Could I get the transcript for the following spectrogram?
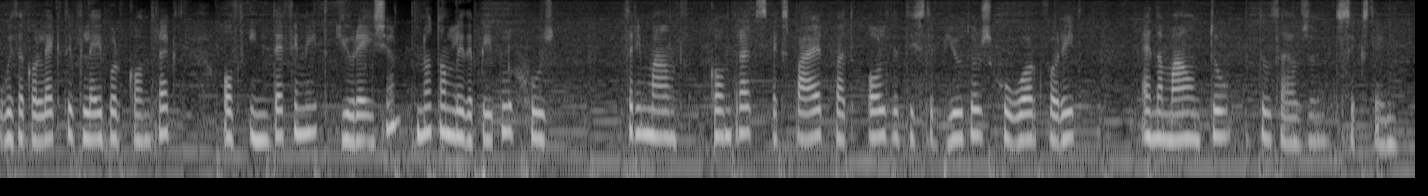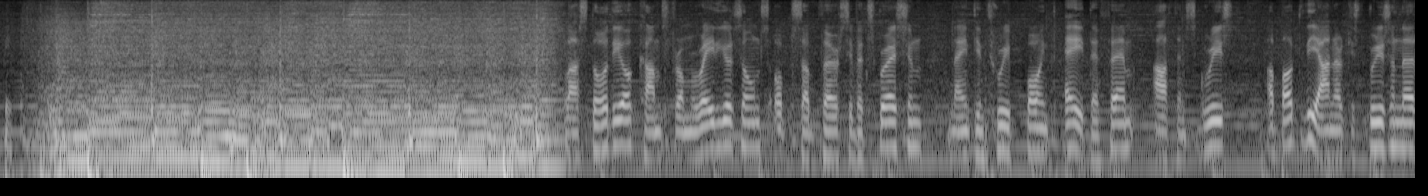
with a collective labor contract of indefinite duration, not only the people whose three month contracts expired, but all the distributors who work for it and amount to 2016 people. Last audio comes from Radio Zones of Subversive Expression 93.8 FM, Athens, Greece, about the anarchist prisoner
